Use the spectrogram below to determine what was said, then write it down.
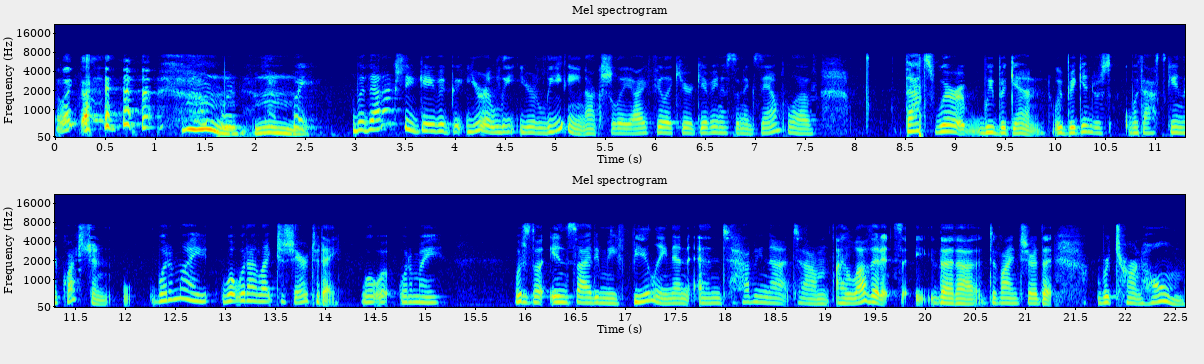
I like that. mm, but but that actually gave a good. You're a lead, you're leading actually. I feel like you're giving us an example of. That's where we begin. We begin just with asking the question: What am I? What would I like to share today? What what, what am I? What is the inside of me feeling and and having that um, I love that it's that uh, divine shared that return home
